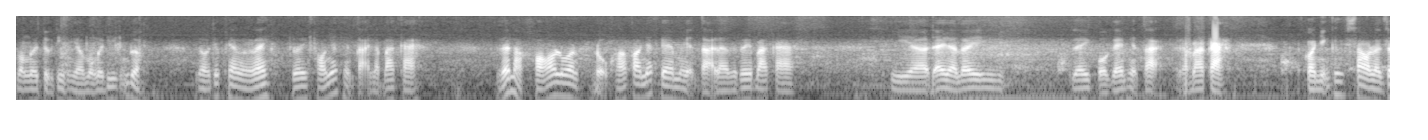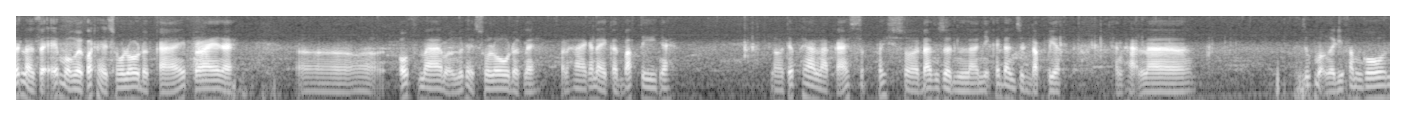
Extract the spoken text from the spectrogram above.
Mọi người tự tìm hiểu mọi người đi cũng được. Rồi tiếp theo là đây rơi khó nhất hiện tại là 3k rất là khó luôn. Độ khó cao nhất game hiện tại là rơi 3k thì ờ, đây là dây dây của game hiện tại là 3 cả còn những cái sau là rất là dễ mọi người có thể solo được cái Brian này. Ờ, uh, Osman mọi người có thể solo được này. Còn hai cái này cần party nha. Rồi tiếp theo là cái Special Dungeon là những cái dungeon đặc biệt. Chẳng hạn là giúp mọi người đi farm gold.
